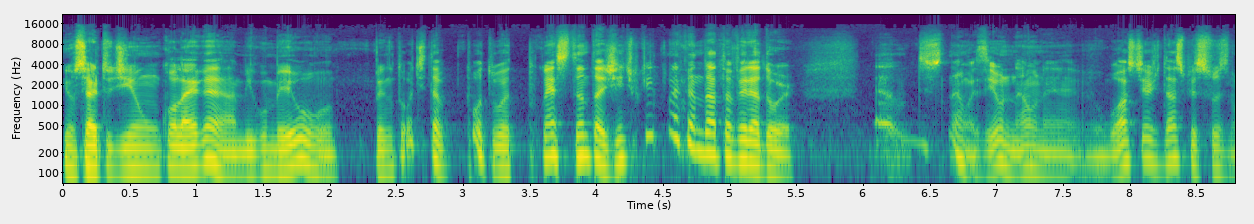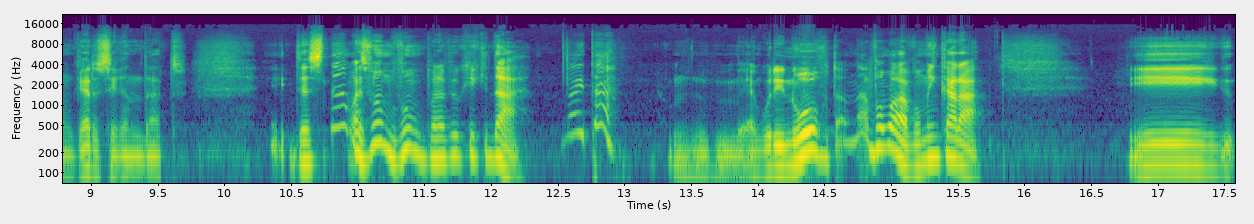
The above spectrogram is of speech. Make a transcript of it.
E um certo dia um colega, amigo meu, perguntou, "Ô, Tita, pô, tu, tu conhece tanta gente, por que tu não é candidato a vereador? Eu disse, não, mas eu não, né? Eu gosto de ajudar as pessoas, não quero ser candidato. E disse, não, mas vamos, vamos, para ver o que que dá. Aí tá, é guri novo, tá, não, vamos lá, vamos encarar. E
